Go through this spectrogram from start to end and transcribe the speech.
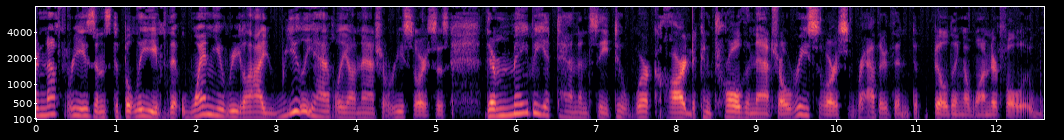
enough reasons to believe that when you rely really heavily on natural resources, there may be a tendency to work hard to control the natural resource rather than to building a wonderful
